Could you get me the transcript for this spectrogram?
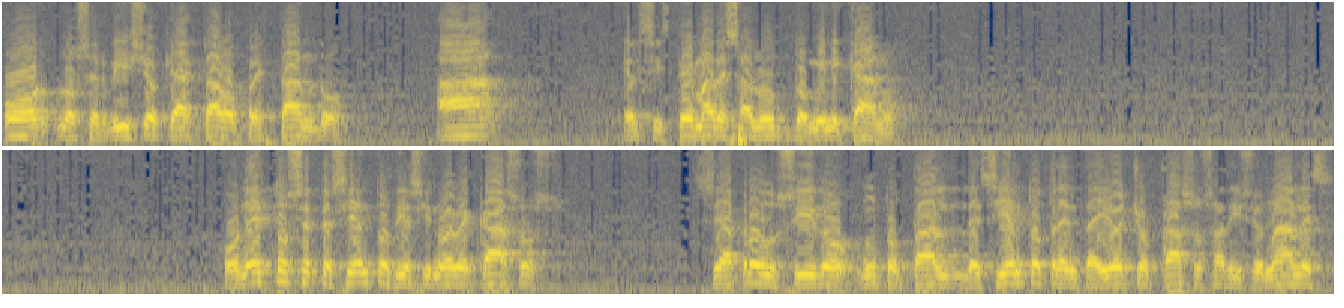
por los servicios que ha estado prestando a el sistema de salud dominicano. Con estos 719 casos se ha producido un total de 138 casos adicionales,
